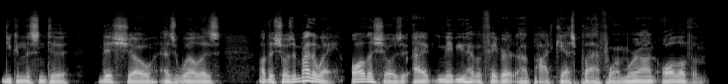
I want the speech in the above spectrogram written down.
you can listen to this show as well as other shows. And by the way, all the shows, I, maybe you have a favorite uh, podcast platform. We're on all of them.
